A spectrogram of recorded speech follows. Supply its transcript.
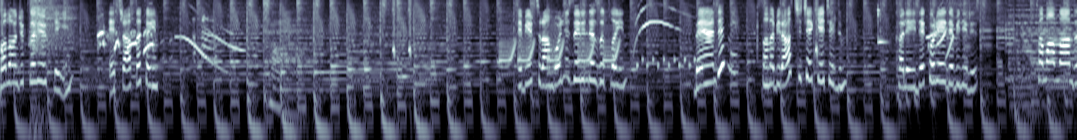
Baloncukları üfleyin. Etrafta kayın. Ve bir trambolin üzerinde zıplayın. Beğendin mi? Sana biraz çiçek getirdim. Kaleyi dekore edebiliriz. Tamamlandı.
